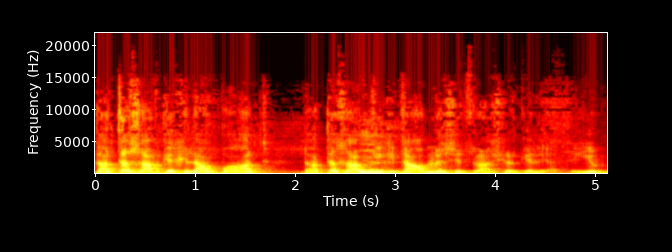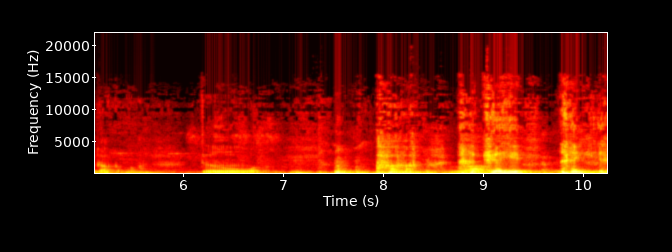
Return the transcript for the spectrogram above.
داتا صاحب کے خلاف بات داتا صاحب کی کتاب میں سے تلاش کر کے لے آتے یہ ان کا کام تو کہ یہ-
